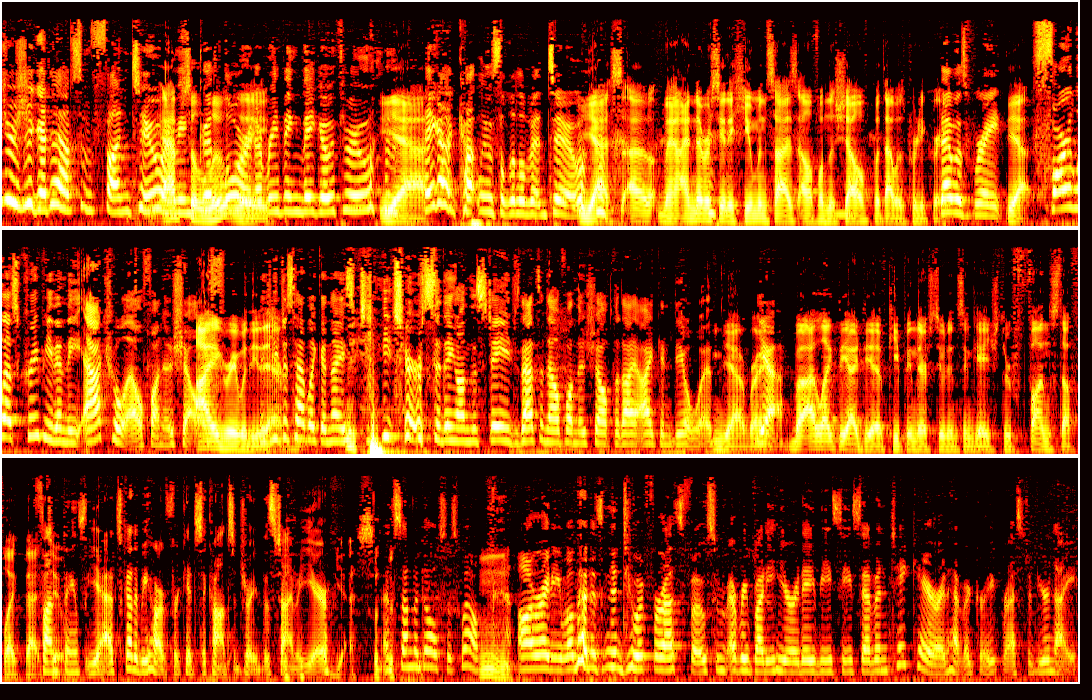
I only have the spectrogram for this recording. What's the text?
teachers should get to have some fun too. I mean, good lord, everything they go through. Yeah. they got to cut loose a little bit too. yes, uh, man, I've never seen a human-sized elf on the shelf, but that was pretty great. That was great. Yeah. Far less creepy than the actual elf on the shelf. I agree with you If there. you just have like a nice teacher sitting on the stage, that's an elf on the shelf that I, I can deal with. Yeah, right. Yeah. But I like the idea of keeping their students engaged through fun stuff like that Fun too. things. Yeah, it's got to be hard for kids to concentrate this time of year. yes. And some adults as well. Mm. Alrighty, well, that is going to do it for us, folks, from everybody here at ABC7. Take care and have a great rest of your night.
